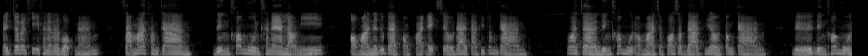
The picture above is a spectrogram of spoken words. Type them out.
เป็นเจ้าหน้าที่ภายในระบบนั้น สามารถทำการ ดึงข้อมูลคะแนนเหล่านี้ออกมาในรูปแบบของไฟล์ Excel ได้ตามที่ต้องการ ว่าจะดึงข้อมูลออกมาเฉพาะสัปดาห์ที่เราต้องการ หรือดึงข้อมูล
